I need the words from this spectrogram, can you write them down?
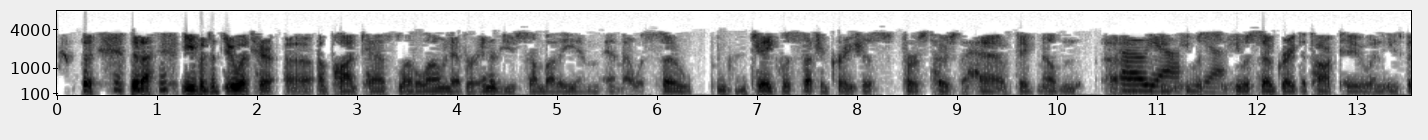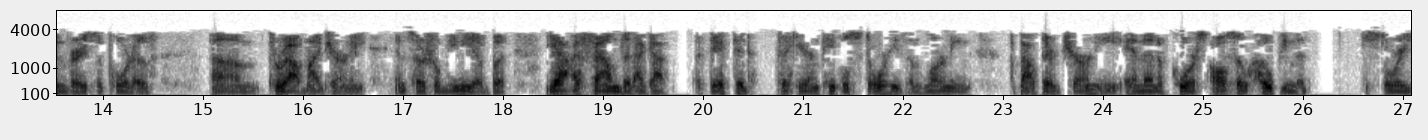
that I even to do a ter- uh, a podcast, let alone ever interview somebody. And and I was so Jake was such a gracious first host to have. Jake Melton uh, oh yeah, he, he was yeah. he was so great to talk to, and he's been very supportive um, throughout my journey in social media. But yeah, I found that I got addicted to hearing people's stories and learning about their journey, and then of course also hoping that the stories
